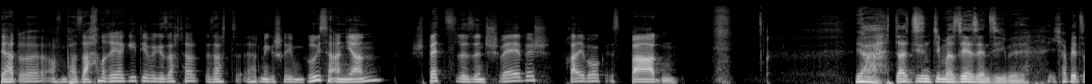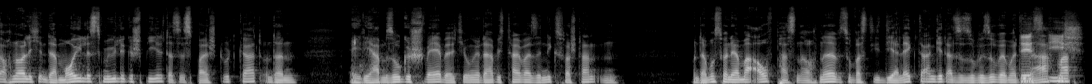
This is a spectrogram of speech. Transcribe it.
Der hat äh, auf ein paar Sachen reagiert, die wir gesagt haben. Er sagt, er hat mir geschrieben: Grüße an Jan. Spätzle sind Schwäbisch, Freiburg ist Baden. Ja, da die sind die immer sehr sensibel. Ich habe jetzt auch neulich in der Meulesmühle gespielt, das ist bei Stuttgart, und dann, ey, die haben so geschwäbelt, Junge, da habe ich teilweise nichts verstanden. Und da muss man ja mal aufpassen auch, ne, so was die Dialekte angeht, also sowieso, wenn man die Des nachmacht.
